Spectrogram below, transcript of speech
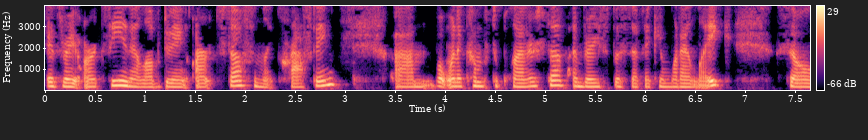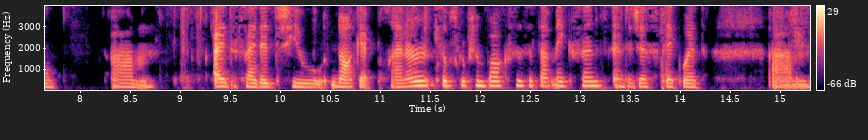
It's very artsy and I love doing art stuff and like crafting. Um, but when it comes to planner stuff, I'm very specific in what I like. So um, I decided to not get planner subscription boxes, if that makes sense, and to just stick with um,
